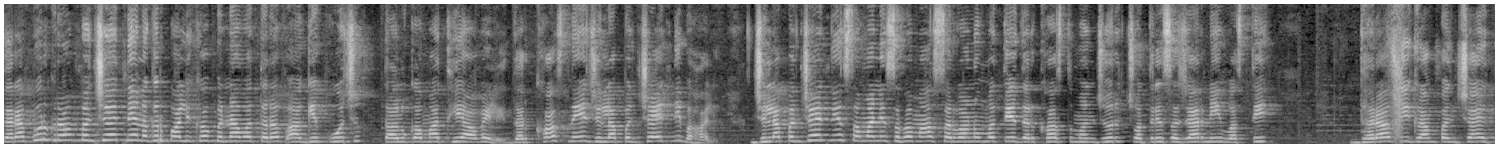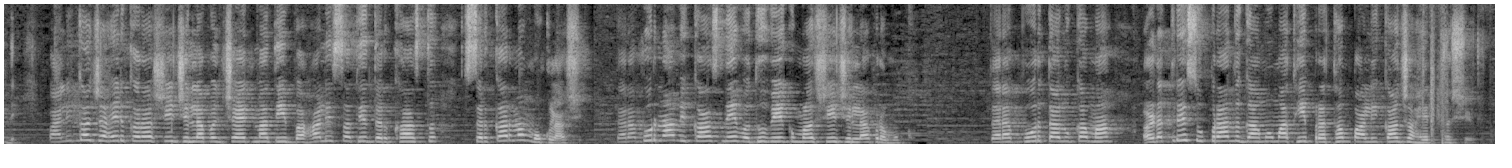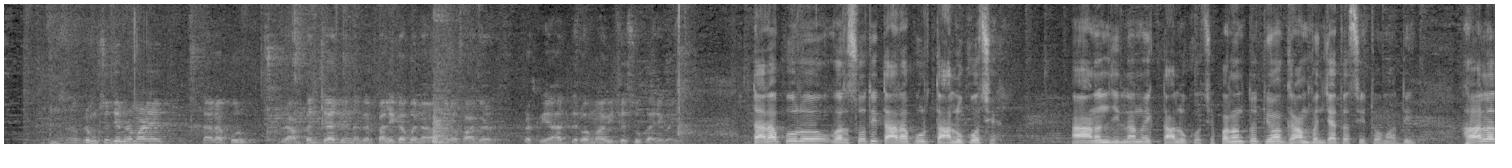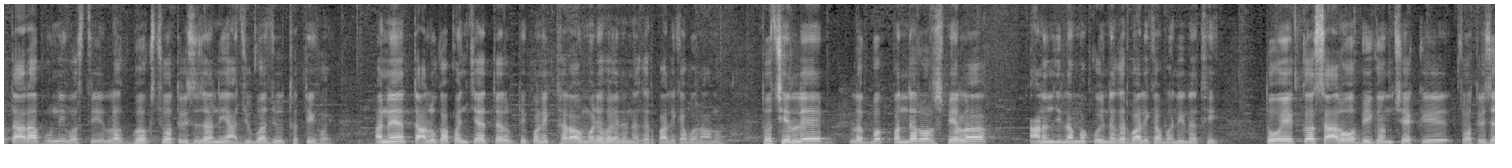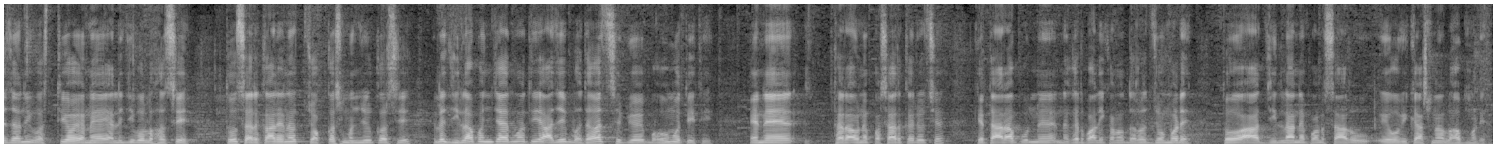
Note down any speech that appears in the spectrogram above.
તારાપુર ગ્રામ પંચાયતને નગરપાલિકા બનાવવા તરફ આગે કોચ તાલુકામાંથી આવેલી દરખાસ્તને જિલ્લા પંચાયતની બહાલી. જિલ્લા પંચાયતની સામાન્ય સભામાં સર્વાનુમતે દરખાસ્ત મંજૂર ચોત્રીસ હજારની વસ્તી ધરાવતી ગ્રામ પંચાયતને પાલિકા જાહેર કરાશે, જિલ્લા પંચાયતમાંથી બહાલી સાથે દરખાસ્ત સરકારમાં મોકલાશે. તારાપુરના વિકાસને વધુ વેગ મળશે જિલ્લા પ્રમુખ. તારાપુર તાલુકામાં અડત્રીસ ઉપરાંત ગામોમાંથી પ્રથમ પાલિકા જાહેર થશે. પ્રમુખ જે પ્રમાણે તારાપુર ગ્રામ પંચાયતને નગરપાલિકા બનાવવા તરફ આગળ પ્રક્રિયા હાથ ધરવામાં આવી છે, શું કાર્યવાહી? તારાપુર વર્ષોથી તારાપુર તાલુકો છે. આ આણંદ જિલ્લાનો એક તાલુકો છે, પરંતુ ત્યાં ગ્રામ પંચાયત અસ્તિત્વમાંથી હાલ તારાપુરની વસ્તી લગભગ ચોત્રીસ હજારની આજુબાજુ થતી હોય અને તાલુકા પંચાયત તરફથી પણ એક ઠરાવ મળ્યો હોય અને નગરપાલિકા બનાવવાનો. તો છેલ્લે લગભગ પંદર વર્ષ પહેલાં આણંદ જિલ્લામાં કોઈ નગરપાલિકા બની નથી. તો એક સારો અભિગમ છે કે ચોત્રીસ હજારની વસ્તી હોય અને એલિજિબલ હશે તો સરકાર એને ચોક્કસ મંજૂર કરશે. એટલે જિલ્લા પંચાયતમાંથી આજે બધા જ સભ્યોએ બહુમતીથી એને ઠરાવને પસાર કર્યો છે કે તારાપુરને નગરપાલિકાનો દરજ્જો મળે તો આ જિલ્લાને પણ સારું એવો વિકાસનો લાભ મળે.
